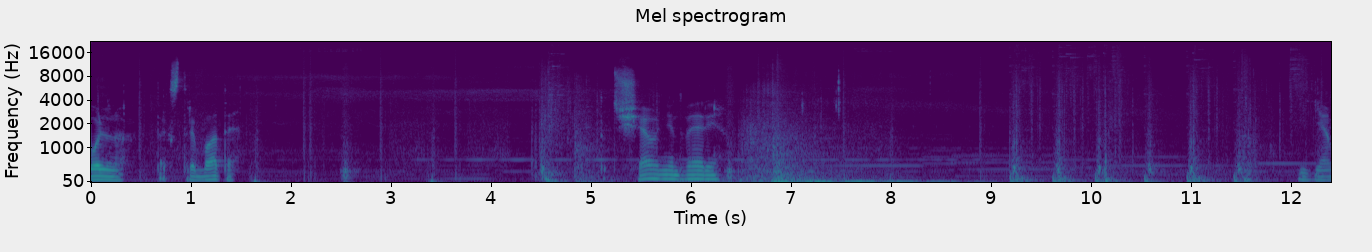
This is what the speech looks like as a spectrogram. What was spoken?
Прикольно так стрибати. Тут ще одні двері. Є.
